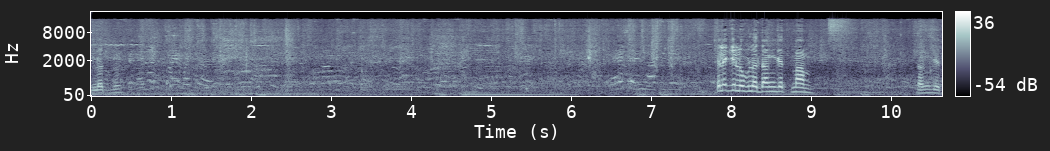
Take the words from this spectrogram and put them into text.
Bulad nun. Pila kilo bulad danggit, ma'am? Danggit.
